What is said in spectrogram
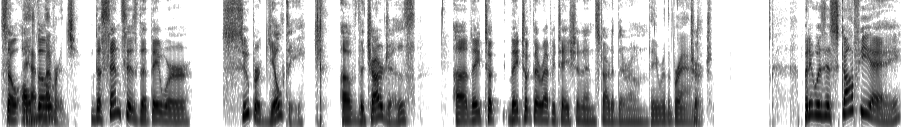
So They although the sense is that they were super guilty of the charges, uh, they took they took their reputation and started their own They were the brand. church. But it was Escoffier,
